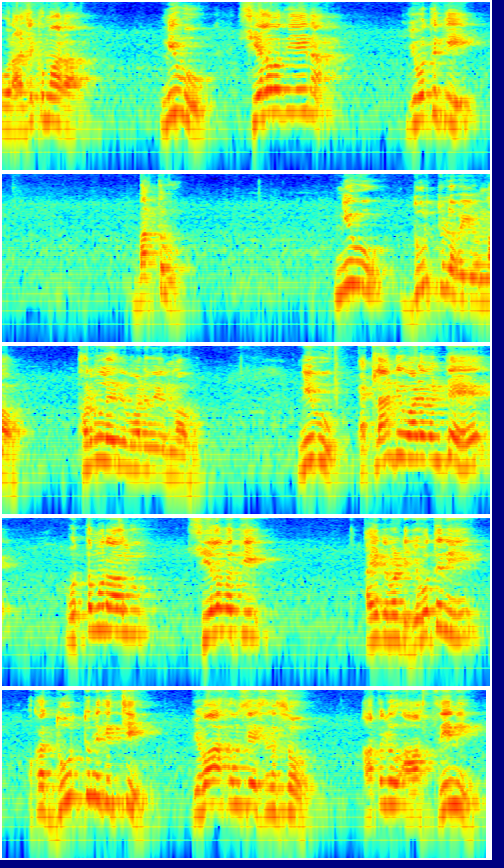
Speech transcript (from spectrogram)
ఓ రాజకుమార నీవు శీలవతి అయిన యువతికి భర్తవు. నీవు దూర్తుడవై ఉన్నావు కరుణలేని వాడివై ఉన్నావు. నీవు ఎట్లాంటి వాడవంటే ఉత్తమరాలు శీలవతి అయినటువంటి యువతిని ఒక దూర్తునికిచ్చి వివాహం చేసిన సో అతడు ఆ స్త్రీని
